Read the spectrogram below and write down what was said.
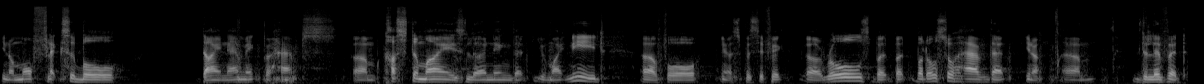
you know, more flexible, dynamic, perhaps um, customized learning that you might need uh, for you know, specific uh, roles, but, but, but also have that you know, um, delivered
